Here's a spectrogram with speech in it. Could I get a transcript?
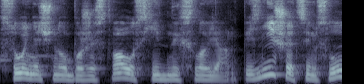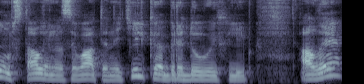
сонячного божества у східних слов'ян. Пізніше цим словом стали називати не тільки обрядовий хліб, але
